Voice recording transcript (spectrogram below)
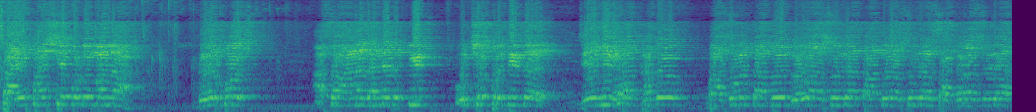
साडेपाचशे कुटुंबांना घरपोच असं अन्नधान्याचं पीठ उच्च प्रतीचं जे मी घरात खातो बासमती तांदूळ गहू असू द्या तांदूळ असू द्या साखर असू द्या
